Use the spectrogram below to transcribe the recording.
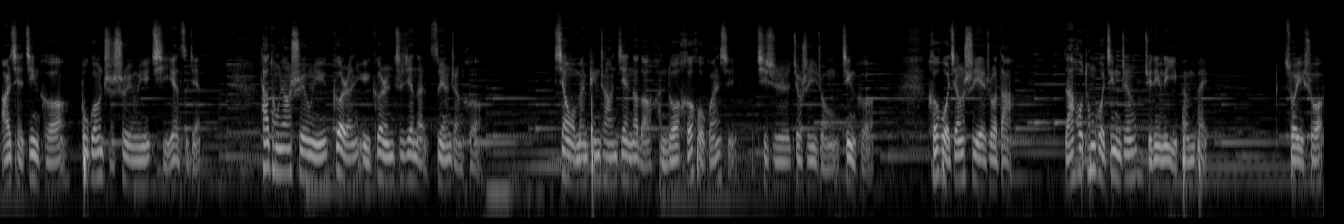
而且竞合不光只适用于企业之间，它同样适用于个人与个人之间的资源整合。像我们平常见到的很多合伙关系，其实就是一种竞合，合伙将事业做大。然后通过竞争决定利益分配，所以说，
